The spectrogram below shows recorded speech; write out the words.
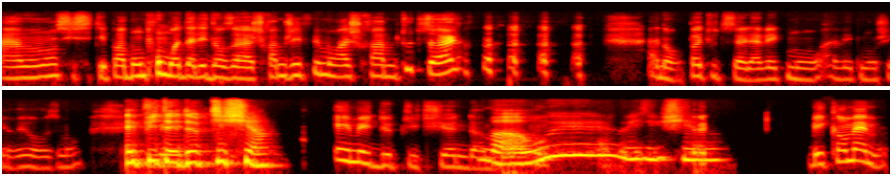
à un moment si c'était pas bon pour moi d'aller dans un ashram. J'ai fait mon ashram toute seule. Ah non, pas toute seule, avec mon, avec mon chéri, heureusement. Et puis tes deux petits chiens. Et mes deux petites chiennes d'homme. Bah oui, oui, des chiens. Mais quand même,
